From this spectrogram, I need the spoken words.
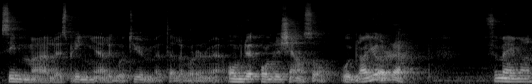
simma eller springa eller gå till gymmet eller vad det nu är. Om det, om det känns så. Och ibland gör det det. För mig med.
